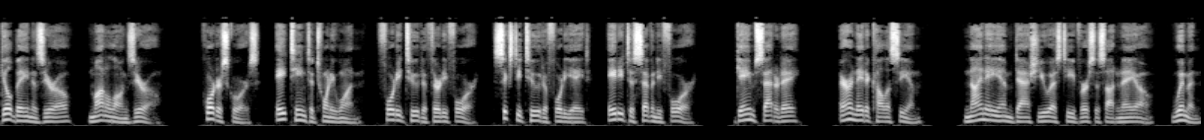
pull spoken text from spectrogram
Gilbana 0, Monalong 0. Quarter scores 18 to 21, 42 to 34, 62 to 48, 80 to 74. Game Saturday. Araneta Coliseum. 9 a.m. UST versus Ateneo, women.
